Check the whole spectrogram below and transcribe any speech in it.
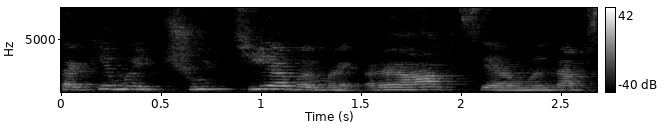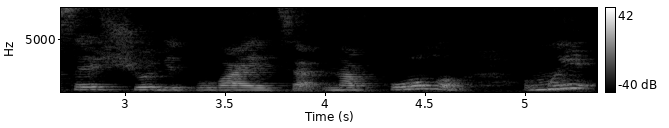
такими чуттєвими реакціями на все, що відбувається навколо, ми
